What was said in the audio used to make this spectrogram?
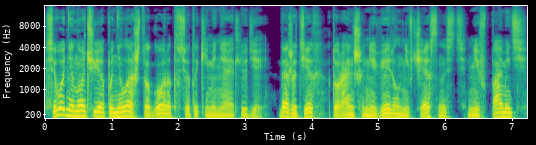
Сегодня ночью я поняла, что город все таки меняет людей. Даже тех, кто раньше не верил ни в честность, ни в память,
